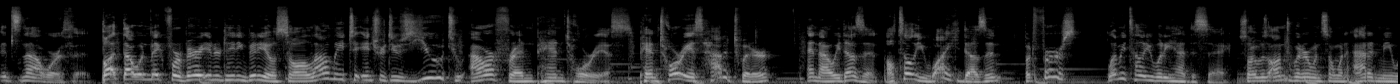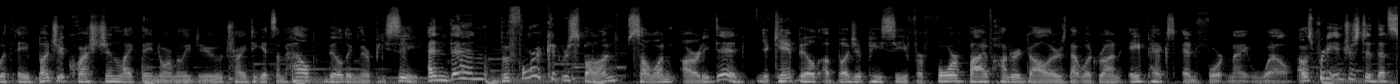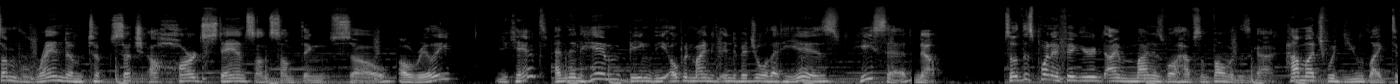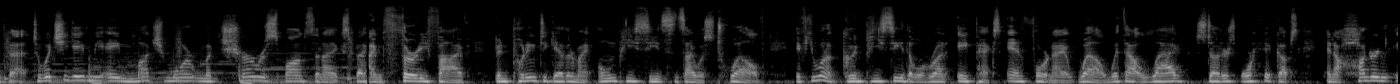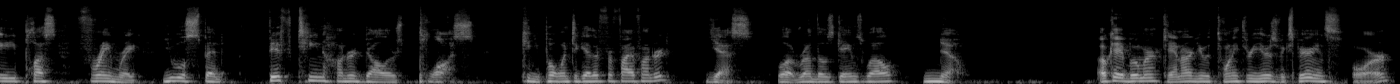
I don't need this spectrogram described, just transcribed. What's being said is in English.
it's not worth it. But that would make for a very entertaining video, so allow me to introduce you to our friend Pantorius. Pantorius had a Twitter, and now he doesn't. I'll tell you why he doesn't, but first, let me tell you what he had to say. So I was on Twitter when someone added me with a budget question like they normally do, trying to get some help building their PC. And then, before I could respond, someone already did. You can't build a budget PC for four five hundred dollars that would run Apex and Fortnite well. I was pretty interested that some random took such a hard stance on something so, oh really? You can't? And then him, being the open-minded individual that he is, he said, no. So at this point, I figured I might as well have some fun with this guy. How much would you like to bet? To which he gave me a much more mature response than I expected. I'm 35, been putting together my own PC since I was 12. If you want a good PC that will run Apex and Fortnite well, without lag, stutters, or hiccups, and 180 plus frame rate, you will spend $1,500 plus. Can you put one together for 500? Yes. Will it run those games well? No. Okay, Boomer, can't argue with 23 years of experience. Or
